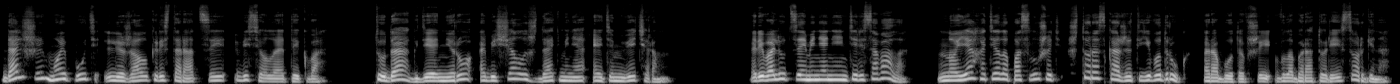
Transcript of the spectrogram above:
Дальше мой путь лежал к ресторации «Веселая тыква». Туда, где Неро обещал ждать меня этим вечером. Революция меня не интересовала, но я хотела послушать, что расскажет его друг, работавший в лаборатории Соргина.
